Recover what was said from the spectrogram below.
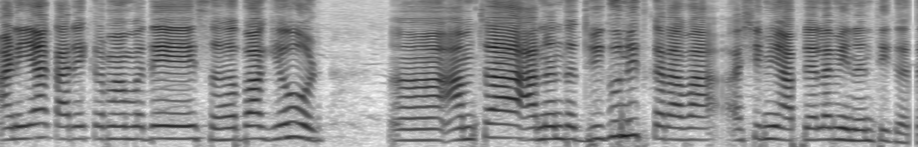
आणि या कार्यक्रमामध्ये सहभाग घेऊन आमचा आनंद द्विगुणित करावा अशी मी आपल्याला विनंती करते.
